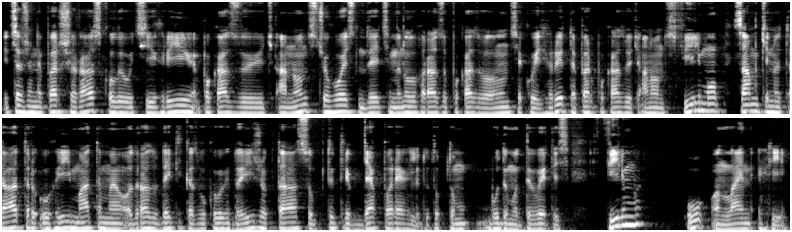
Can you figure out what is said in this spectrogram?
і це вже не перший раз, коли у цій грі показують анонс чогось. Здається, минулого разу показували анонс якоїсь гри. Тепер показують анонс фільму. Сам кінотеатр у грі матиме одразу декілька звукових доріжок та субтитрів для перегляду. Тобто будемо дивитись фільм у онлайн-грі.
